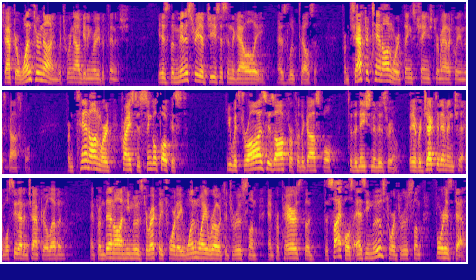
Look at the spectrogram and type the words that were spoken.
Chapter 1 through 9, which we're now getting ready to finish, is the ministry of Jesus in the Galilee, as Luke tells it. From chapter 10 onward, things change dramatically in this gospel. From 10 onward, Christ is single focused. He withdraws his offer for the gospel to the nation of Israel. They have rejected him, and we'll see that in chapter 11. And from then on, he moves directly toward a one way road to Jerusalem and prepares the disciples as he moves toward Jerusalem for his death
